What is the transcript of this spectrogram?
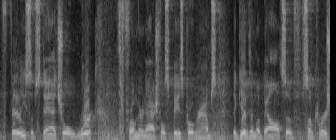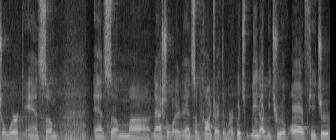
fairly substantial work from their national space programs that give them a balance of some commercial work and some and some uh, national and some contracted work, which may not be true of all future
